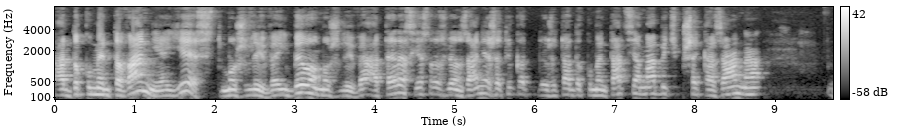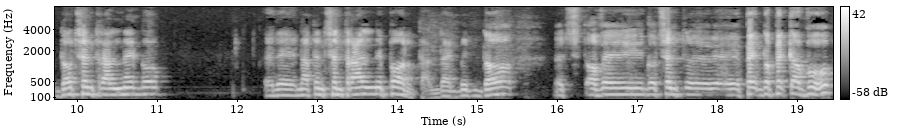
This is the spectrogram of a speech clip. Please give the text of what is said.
a dokumentowanie jest możliwe i było możliwe, a teraz jest rozwiązanie, że tylko, że ta dokumentacja ma być przekazana do centralnego, e, na ten centralny portal, jakby do owego do PKW,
